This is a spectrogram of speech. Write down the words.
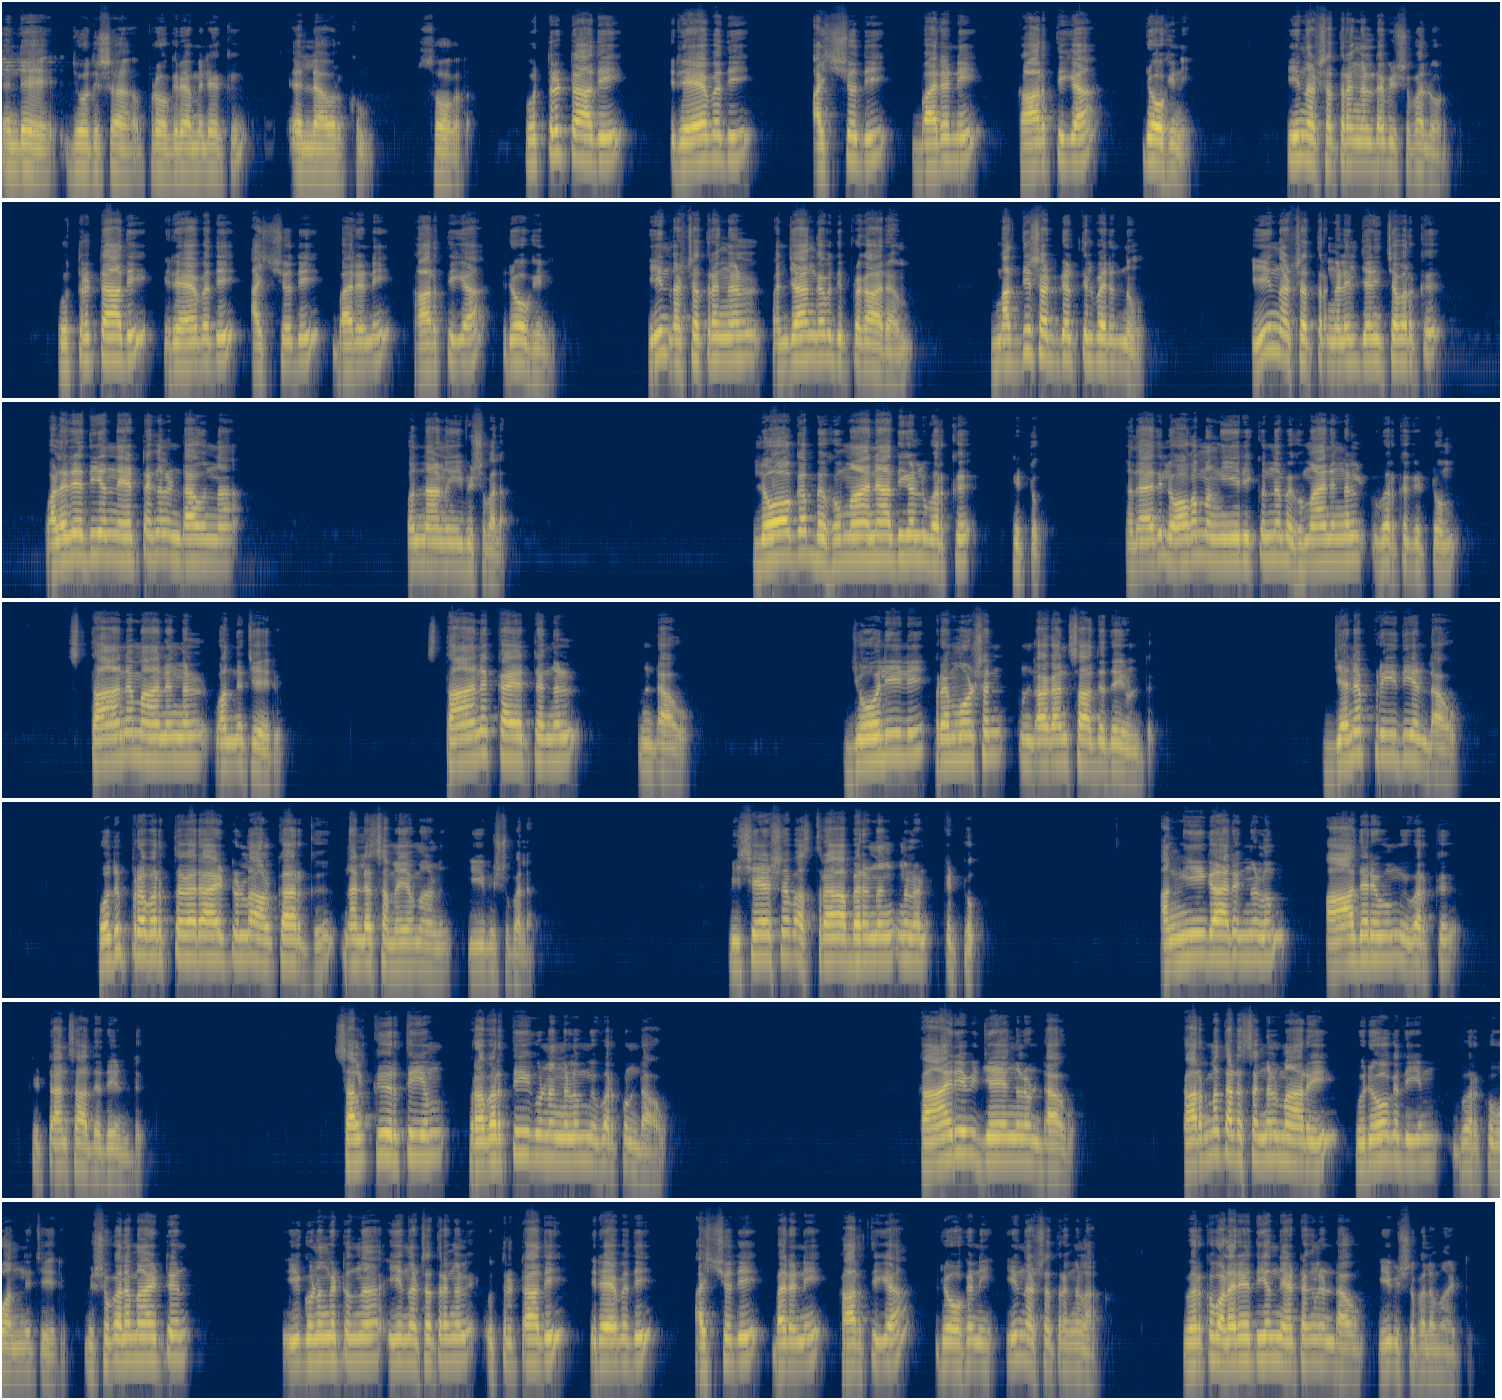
എന്റെ ജ്യോതിഷ പ്രോഗ്രാമിലേക്ക് എല്ലാവർക്കും സ്വാഗതം. ഉത്രട്ടാതി രേവതി അശ്വതി ഭരണി കാർത്തിക രോഹിണി ഈ നക്ഷത്രങ്ങളുടെ വിഷുഫലമാണ്. ഉത്രട്ടാതി രേവതി അശ്വതി ഭരണി കാർത്തിക രോഹിണി ഈ നക്ഷത്രങ്ങൾ പഞ്ചാംഗവിധി പ്രകാരം മധ്യഷഡ്ഗത്തിൽ വരുന്നു. ഈ നക്ഷത്രങ്ങളിൽ ജനിച്ചവർക്ക് വളരെയധികം നേട്ടങ്ങൾ ഉണ്ടാവുന്ന ഒന്നാണ് ഈ വിഷുഫലം. ലോക ബഹുമാനാദികൾ ഇവർക്ക് കിട്ടും. അതായത് ലോകം അംഗീകരിക്കുന്ന ബഹുമാനങ്ങൾ ഇവർക്ക് കിട്ടും. സ്ഥാനമാനങ്ങൾ വന്നു ചേരും. സ്ഥാനക്കയറ്റങ്ങൾ ഉണ്ടാവും. ജോലിയിൽ പ്രമോഷൻ ഉണ്ടാകാൻ സാധ്യതയുണ്ട്. ജനപ്രീതി ഉണ്ടാവും. പൊതുപ്രവർത്തകരായിട്ടുള്ള ആൾക്കാർക്ക് നല്ല സമയമാണ് ഈ വിഷുഫലം. വിശേഷ വസ്ത്രാഭരണങ്ങൾ കിട്ടും. അംഗീകാരങ്ങളും ആദരവും ഇവർക്ക് കിട്ടാൻ സാധ്യതയുണ്ട്. സൽകീർത്തിയും പ്രവൃത്തി ഗുണങ്ങളും ഇവർക്കുണ്ടാവും. കാര്യവിജയങ്ങളുണ്ടാവും. കർമ്മ തടസ്സങ്ങൾ മാറി പുരോഗതിയും ഇവർക്ക് വന്നു ചേരും. വിഷുഫലമായിട്ട് ഈ ഗുണം കിട്ടുന്ന ഈ നക്ഷത്രങ്ങൾ ഉത്രട്ടാതി രേവതി അശ്വതി ഭരണി കാർത്തിക രോഹിണി ഈ നക്ഷത്രങ്ങളാണ്. ഇവർക്ക് വളരെയധികം നേട്ടങ്ങൾ ഉണ്ടാവും ഈ വിഷുഫലമായിട്ട്.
